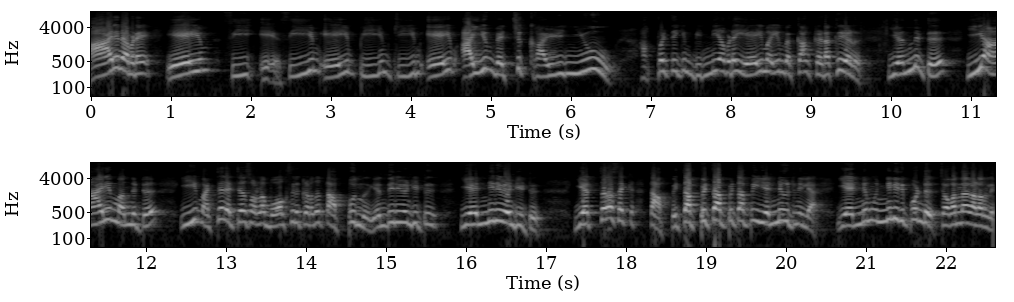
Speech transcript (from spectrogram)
ആര്യൻ അവിടെ എയും സി എ സിയും എയും പിയും ടിയും എയും ഐയും വെച്ച് കഴിഞ്ഞു. അപ്പോഴത്തേക്കും ബിന്നി അവിടെ എയും ഐയും വെക്കാൻ കിടക്കുകയാണ്. എന്നിട്ട് ഈ ആര്യം വന്നിട്ട് ഈ മറ്റേ ലെറ്റേഴ്സ് ഉള്ള ബോക്സിൽ കിടന്ന് തപ്പുന്നു. എന്തിനു വേണ്ടിയിട്ട്? എന്നിന് വേണ്ടിയിട്ട്. എത്ര സെക്കൻഡ് തപ്പി തപ്പി തപ്പി തപ്പി എന്നെ കിട്ടണില്ല. എന്നെ മുന്നിൽ ഇരിപ്പുണ്ട് ചുവന്ന കളറിൽ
